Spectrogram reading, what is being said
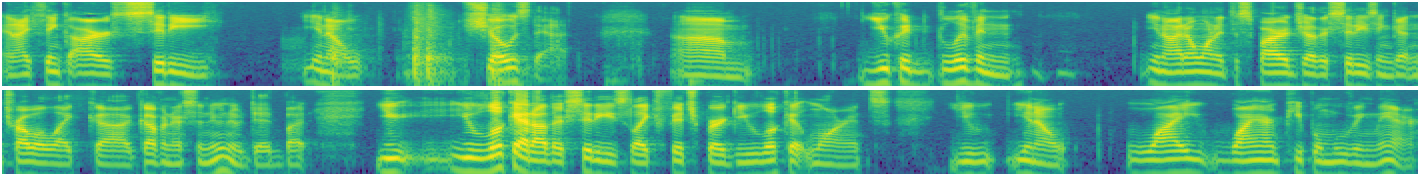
and I think our city, you know, shows that. Um, you could live in, you know, I don't want to disparage other cities and get in trouble like uh, Governor Sununu did, but you you look at other cities like Fitchburg, you look at Lawrence, you you know why why aren't people moving there?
